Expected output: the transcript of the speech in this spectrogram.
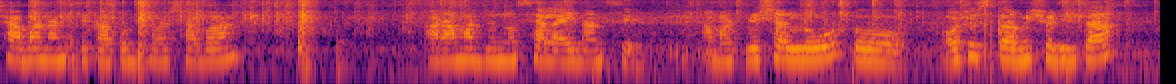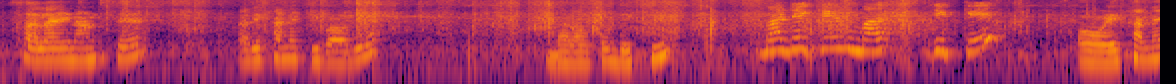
সাবান আনছে কাপড় ধোয়ার সাবান। আর আমার জন্য স্যালাইন আনছে। আমার প্রেশার লো তো অসুস্থ আমি শরীরটা। স্যালাইন আনছে। আর এখানে কি বাবু? দাঁড়াও তো দেখি। ও এখানে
